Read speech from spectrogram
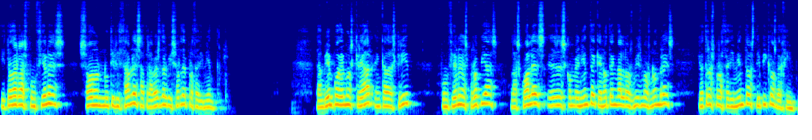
y todas las funciones son utilizables a través del visor de procedimientos. También podemos crear en cada script funciones propias, las cuales es conveniente que no tengan los mismos nombres que otros procedimientos típicos de GIMP.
